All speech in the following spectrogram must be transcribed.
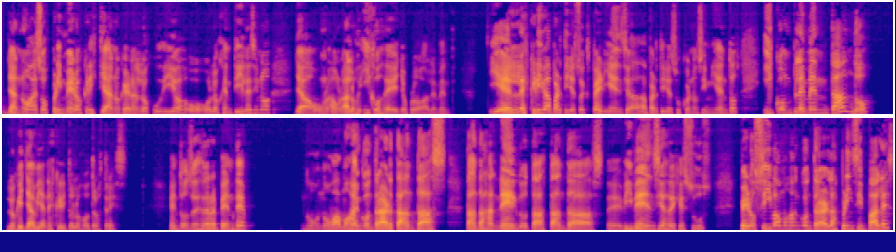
ya no a esos primeros cristianos que eran los judíos o, los gentiles, sino ya a, los hijos de ellos probablemente. Y él le escribe a partir de su experiencia, a partir de sus conocimientos y complementando lo que ya habían escrito los otros tres. Entonces, de repente, no, no vamos a encontrar tantas tantas anécdotas, tantas eh, vivencias de Jesús, pero sí vamos a encontrar las principales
